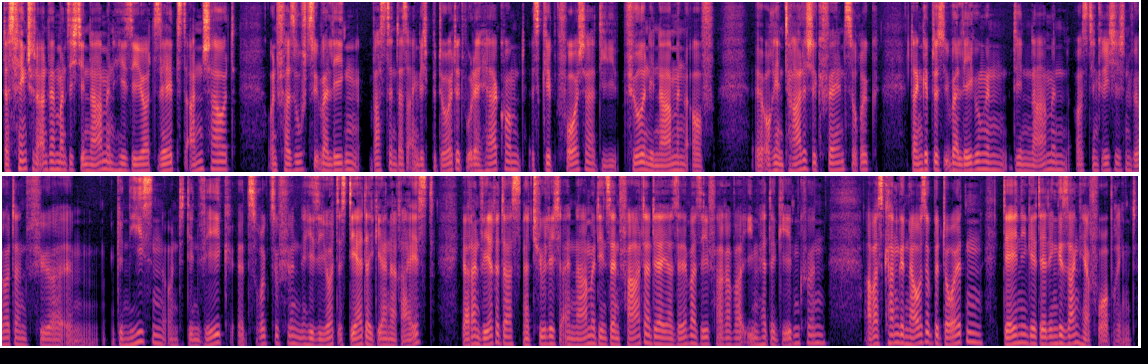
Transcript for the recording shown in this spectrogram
Das fängt schon an, wenn man sich den Namen Hesiod selbst anschaut und versucht zu überlegen, was denn das eigentlich bedeutet, wo der herkommt. Es gibt Forscher, die führen den Namen auf orientalische Quellen zurück. Dann gibt es Überlegungen, den Namen aus den griechischen Wörtern für ähm, genießen und den Weg äh, zurückzuführen. Hesiod ist der, der gerne reist. Ja, dann wäre das natürlich ein Name, den sein Vater, der ja selber Seefahrer war, ihm hätte geben können. Aber es kann genauso bedeuten, derjenige, der den Gesang hervorbringt.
